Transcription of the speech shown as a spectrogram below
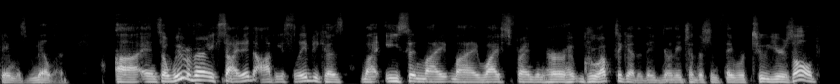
name was Miller. Uh, and so we were very excited, obviously, because my Eason, my my wife's friend, and her grew up together. They'd known each other since they were two years old.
